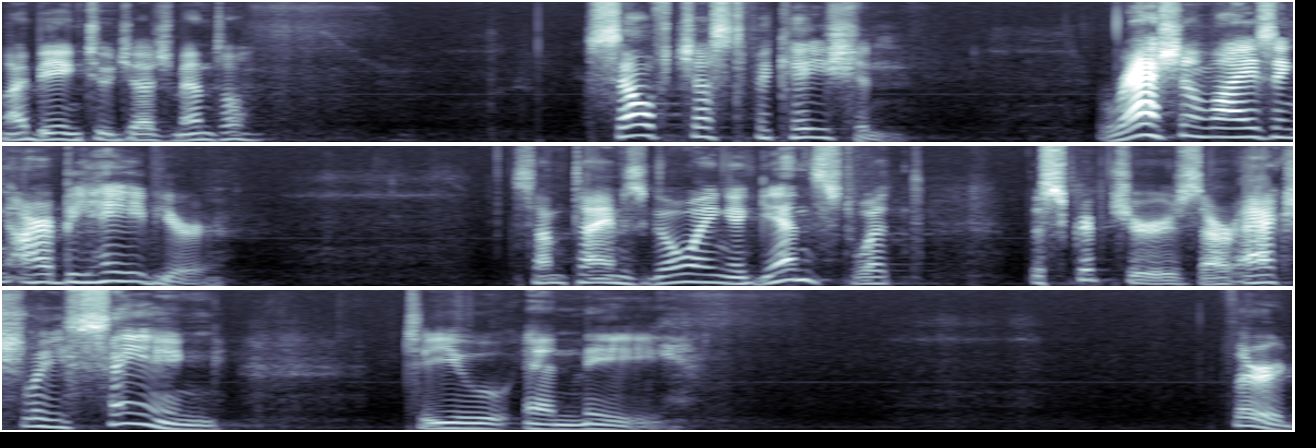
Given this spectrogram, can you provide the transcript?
Am I being too judgmental? Self justification, rationalizing our behavior, sometimes going against what the scriptures are actually saying to you and me. Third,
